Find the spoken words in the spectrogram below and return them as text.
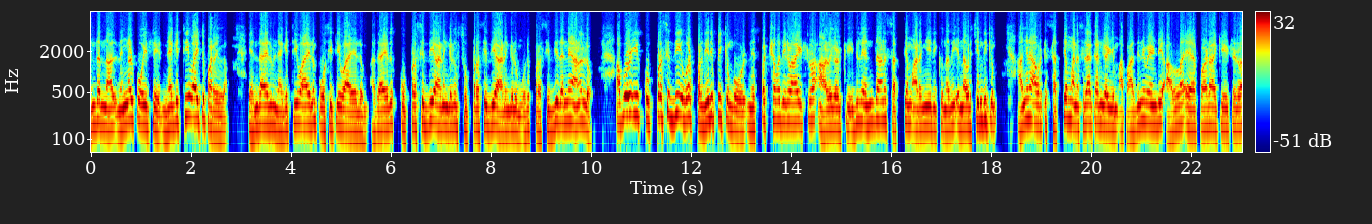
എന്തെന്നാൽ നിങ്ങൾ പോയിട്ട് നെഗറ്റീവായിട്ട് പറയുക. എന്തായാലും നെഗറ്റീവായാലും പോസിറ്റീവായാലും അതായത് കുപ്രസിദ്ധി ആണെങ്കിലും സുപ്രസിദ്ധി ആണെങ്കിലും ഒരു പ്രസിദ്ധി തന്നെയാണല്ലോ. അപ്പോൾ ഈ കുപ്രസിദ്ധി ഇവർ പ്രചരിപ്പിക്കുമ്പോൾ നിഷ്പക്ഷമതികളായിട്ടുള്ള ആളുകൾക്ക് ഇതിൽ എന്താണ് സത്യം അടങ്ങിയിരിക്കുന്നത് എന്ന് അവർ ചിന്തിക്കും. അങ്ങനെ അവർക്ക് സത്യം മനസ്സിലാക്കാൻ കഴിയും. അപ്പൊ അതിനുവേണ്ടി അള്ള ഏർപ്പാടാക്കിയിട്ടുള്ള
